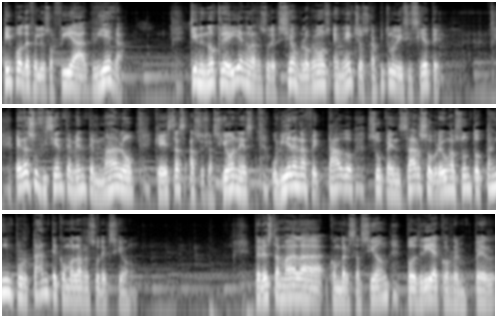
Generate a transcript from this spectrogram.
tipo de filosofía griega, quienes no creían en la resurrección. Lo vemos en Hechos capítulo 17. Era suficientemente malo que estas asociaciones hubieran afectado su pensar sobre un asunto tan importante como la resurrección. Pero esta mala conversación podría corromper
